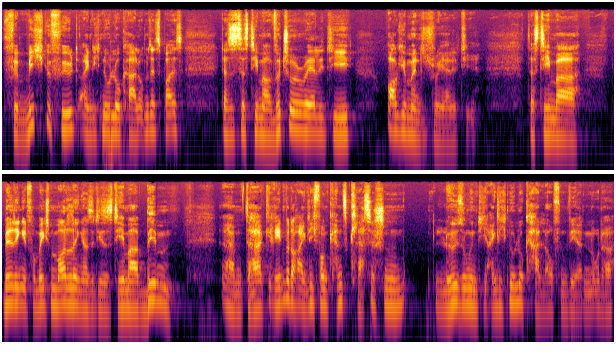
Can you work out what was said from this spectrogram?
für mich gefühlt eigentlich nur lokal umsetzbar ist. Das ist das Thema Virtual Reality, Augmented Reality. Das Thema Building Information Modeling, also dieses Thema BIM. Ähm, da reden wir doch eigentlich von ganz klassischen Lösungen, die eigentlich nur lokal laufen werden. Oder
